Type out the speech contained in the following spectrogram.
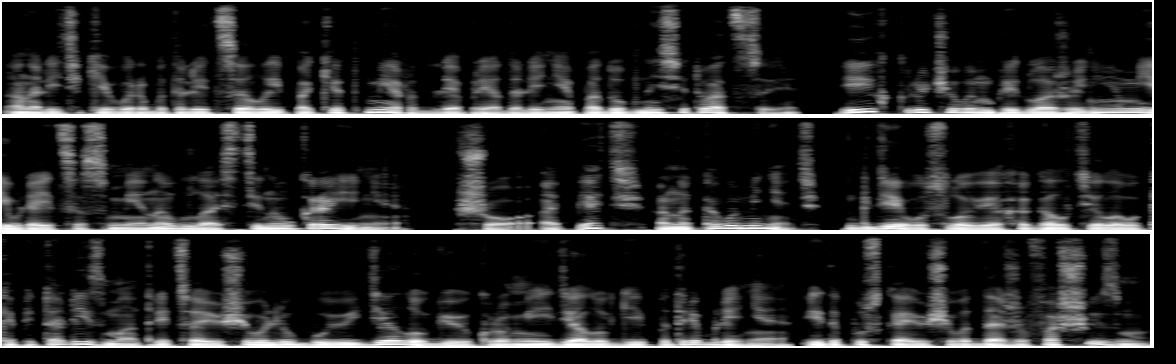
Аналитики выработали целый пакет мер для преодоления подобной ситуации. их ключевым предложением является смена власти на Украине. Шо, опять? А на кого менять? Где в условиях оголтелого капитализма, отрицающего любую идеологию, кроме идеологии потребления, и допускающего даже фашизм,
